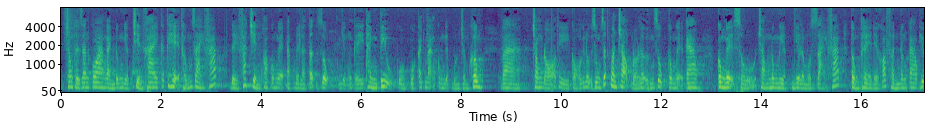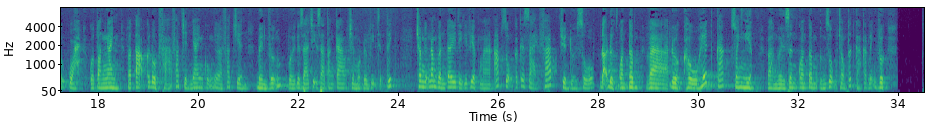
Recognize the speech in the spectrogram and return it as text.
Trong thời gian qua, ngành nông nghiệp triển khai các cái hệ thống giải pháp để phát triển khoa học công nghệ, đặc biệt là tận dụng những cái thành tiệu của cuộc cách mạng công nghiệp 4.0 và trong đó thì có cái nội dung rất quan trọng đó là ứng dụng công nghệ cao công nghệ số trong nông nghiệp như là một giải pháp tổng thể để góp phần nâng cao hiệu quả của toàn ngành và tạo cái đột phá phát triển nhanh cũng như là phát triển bền vững với cái giá trị gia tăng cao trên một đơn vị diện tích. Trong những năm gần đây thì cái việc mà áp dụng các cái giải pháp chuyển đổi số đã được quan tâm và được hầu hết các doanh nghiệp và người dân quan tâm ứng dụng trong tất cả các lĩnh vực.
